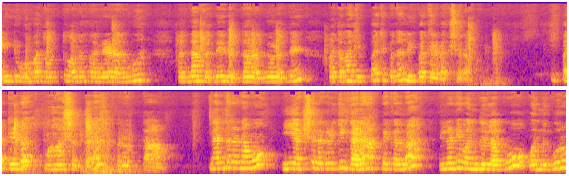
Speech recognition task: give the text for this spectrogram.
ಎಂಟು, ಒಂಬತ್ತು, ಹತ್ತು, ಹನ್ನೊಂದು, ಹನ್ನೆರಡು, ಹದಿಮೂರು, ಹದಿನಾಲ್ಕು, ಹದಿನೈದು, ಹದಿನಾರು, ಹದಿನೇಳು, ಹದಿನೆಂಟು, ಹತ್ತೊಂಬತ್ತು, ಇಪ್ಪತ್ತು, ಇಪ್ಪತ್ತೊಂದು, ಇಪ್ಪತ್ತೆರಡು ಅಕ್ಷರ. ಇಪ್ಪತ್ತೆರಡು ಮಹಾಶಬ್ದರ ವೃತ್ತ. ನಂತರ ನಾವು ಈ ಅಕ್ಷರಗಳಿಗೆ ಗಣ ಹಾಕ್ಬೇಕಲ್ವಾ? ಇಲ್ಲಿ ನೋಡಿ ಒಂದು ಲಘು, ಒಂದು ಗುರು,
